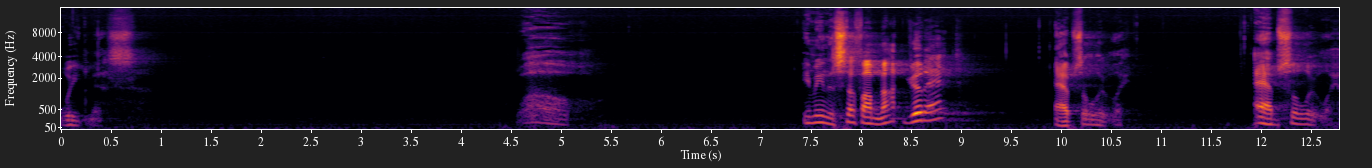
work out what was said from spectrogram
weakness. Whoa. You mean the stuff I'm not good at? Absolutely. Absolutely.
